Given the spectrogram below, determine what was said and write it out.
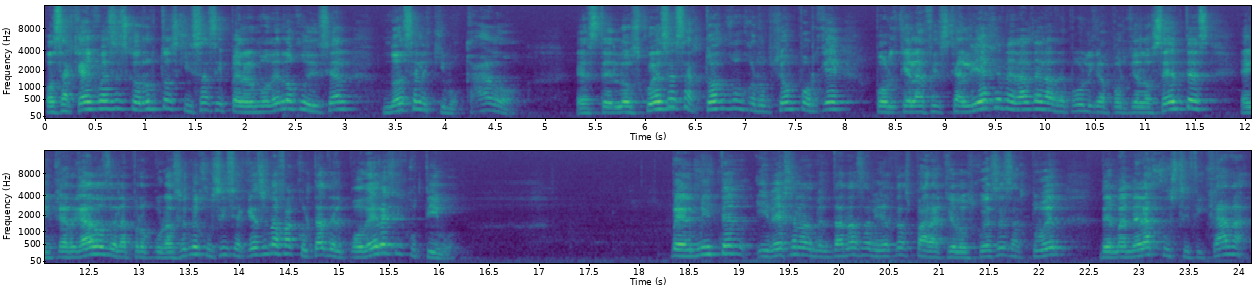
o sea, que hay jueces corruptos quizás sí, pero el modelo judicial no es el equivocado. Este, los jueces actúan con corrupción, ¿por qué? Porque la Fiscalía General de la República, porque los entes encargados de la Procuración de Justicia, que es una facultad del Poder Ejecutivo, permiten y dejan las ventanas abiertas para que los jueces actúen de manera justificada.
